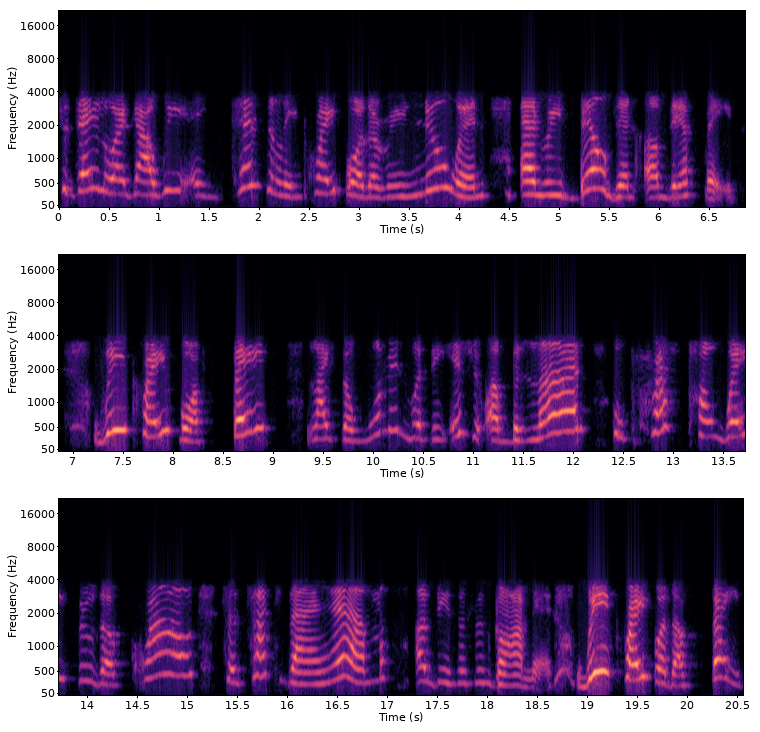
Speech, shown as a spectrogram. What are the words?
Today, Lord God, we intentionally pray for the renewing and rebuilding of their faith. We pray for faith like the woman with the issue of blood who pressed her way through the crowd to touch the hem of Jesus' garment. We pray for the faith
